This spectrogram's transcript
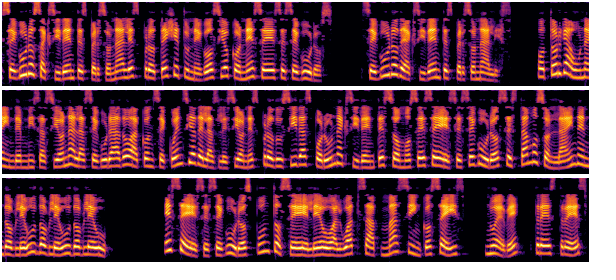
Seguros Accidentes Personales protege tu negocio con SS Seguros. Seguro de accidentes personales. Otorga una indemnización al asegurado a consecuencia de las lesiones producidas por un accidente. Somos SS Seguros. Estamos online en www.ssseguros.cl o al WhatsApp más 569 33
